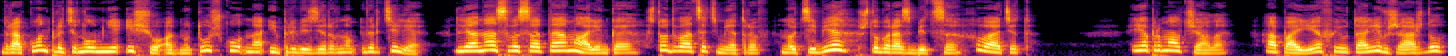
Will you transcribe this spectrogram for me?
Дракон протянул мне еще одну тушку на импровизированном вертеле. Для нас высота маленькая, 120 метров, но тебе, чтобы разбиться, хватит. Я промолчала, а поев и утолив жажду,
